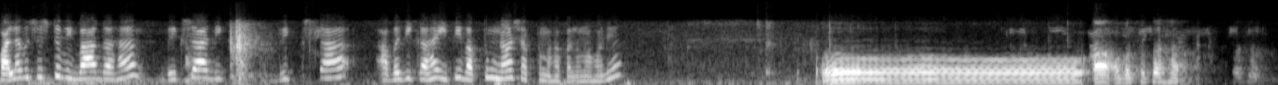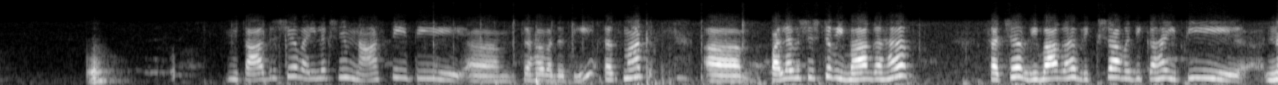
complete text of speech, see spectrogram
फलविशिष्टविभागः वृक्षादि वृक्ष अवधिकः इति वक्तुं न शक्नुमः खलु महोदय? वस्तुतः तादृशवैलक्ष्यं नास्ति इति सः वदति। तस्मात् फलविशिष्टविभागः स च विभागः वृक्षावधिकः इति न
